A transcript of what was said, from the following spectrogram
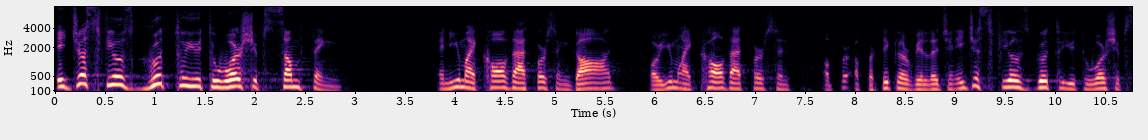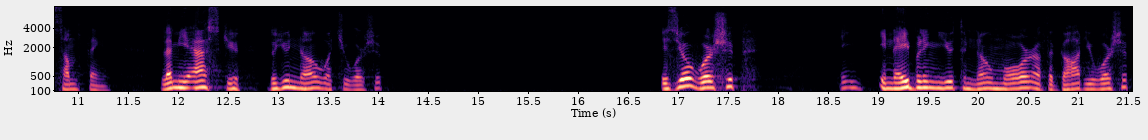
It just feels good to you to worship something. And you might call that person God, or you might call that person a, a particular religion. It just feels good to you to worship something. Let me ask you do you know what you worship? Is your worship in enabling you to know more of the God you worship?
